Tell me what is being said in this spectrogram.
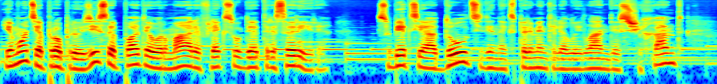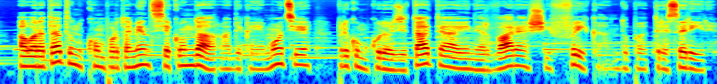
Emoția propriu-zisă poate urma reflexul de tresărire. Subiecții adulți din experimentele lui Landis și Hunt au arătat un comportament secundar, adică emoție, precum curiozitatea, enervarea și frica după tresărire.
